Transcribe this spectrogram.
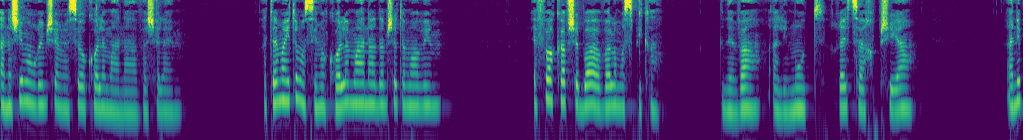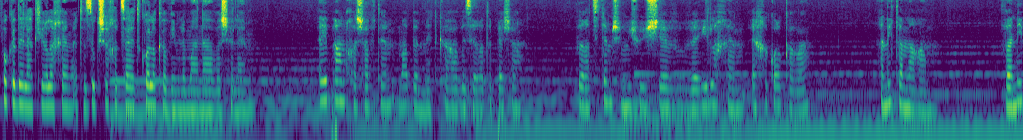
אנשים אומרים שהם יעשו הכל למען האהבה שלהם. אתם הייתם עושים הכל למען האדם שאתם אוהבים? איפה הקו שבו האהבה לא מספיקה? גניבה, אלימות, רצח, פשיעה. אני פה כדי להכיר לכם את הזוג שחצה את כל הקווים למען האהבה שלהם. אי פעם חשבתם מה באמת קרה בזירת הפשע? ורציתם שמישהו יישב ויגיד לכם איך הכל קרה? אני תמרם, ואני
